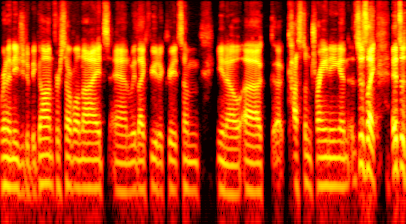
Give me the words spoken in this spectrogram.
We're going to need you to be gone for several nights and we'd like for you to create some you know uh, custom training. And it's just like it's a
